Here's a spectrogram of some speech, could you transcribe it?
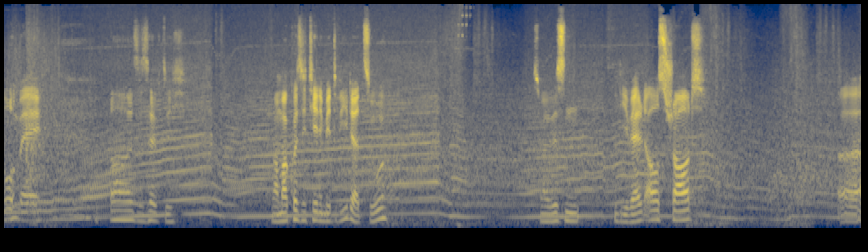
Komm doch da rum, ey. Oh, das ist heftig. Machen wir mal kurz die Telemetrie dazu. Dass wir wissen, wie die Welt ausschaut. Äh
